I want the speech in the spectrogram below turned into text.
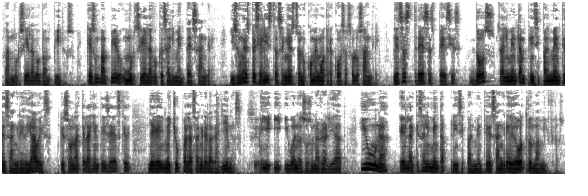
o sea, murciélagos vampiros. ¿Qué es un vampiro? Un murciélago que se alimenta de sangre. Y son especialistas en esto, no comen otra cosa, solo sangre. De esas tres especies, dos se alimentan principalmente de sangre de aves, que son las que la gente dice es que llega y me chupa la sangre de las gallinas. Y, y bueno, eso es una realidad. Y una es la que se alimenta principalmente de sangre de otros mamíferos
